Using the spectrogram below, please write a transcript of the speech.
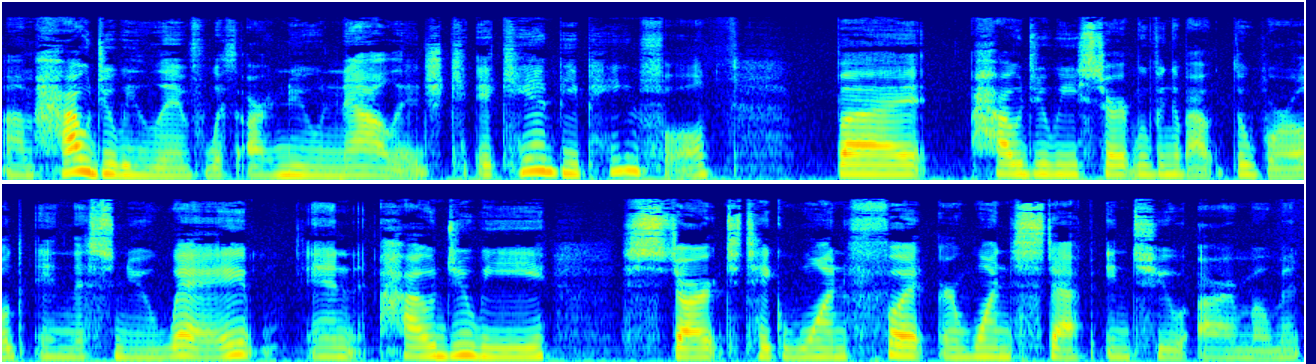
Um, how do we live with our new knowledge? It can be painful, but how do we start moving about the world in this new way? And how do we start to take one foot or one step into our moment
